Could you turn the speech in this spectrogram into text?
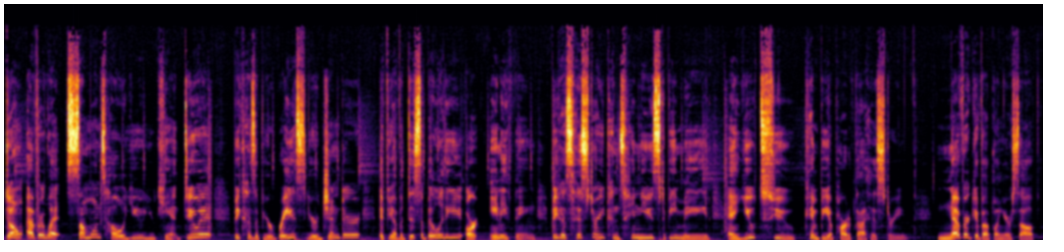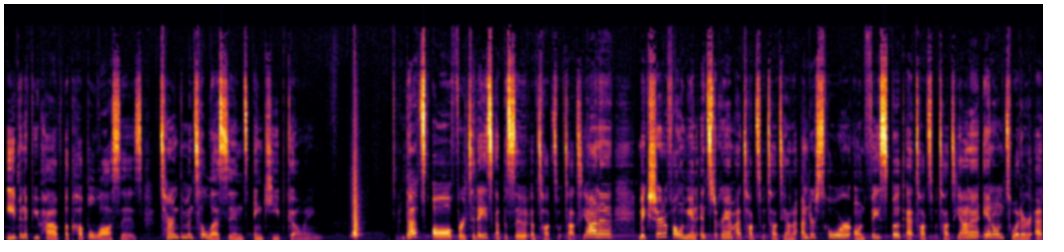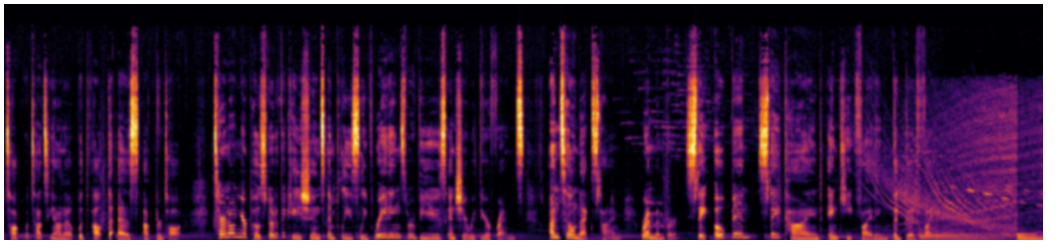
Don't ever let someone tell you you can't do it because of your race, your gender, if you have a disability, or anything, because history continues to be made and you too can be a part of that history. Never give up on yourself, even if you have a couple losses. Turn them into lessons and keep going. That's all for today's episode of Talks with Tatiana. Make sure to follow me on Instagram at Talks with Tatiana underscore, on Facebook at Talks with Tatiana, and on Twitter at Talk with Tatiana without the S after talk. Turn on your post notifications and please leave ratings, reviews, and share with your friends. Until next time, remember stay open, stay kind, and keep fighting the good fight.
